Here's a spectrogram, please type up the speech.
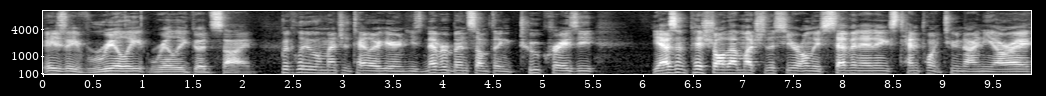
it is a really, really good sign. Quickly, we'll mention Taylor Hearn, and he's never been something too crazy. He hasn't pitched all that much this year, only seven innings, 10.29 ERA.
